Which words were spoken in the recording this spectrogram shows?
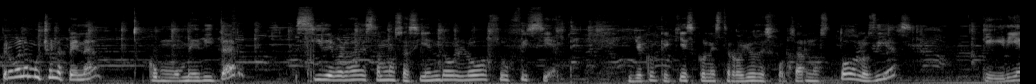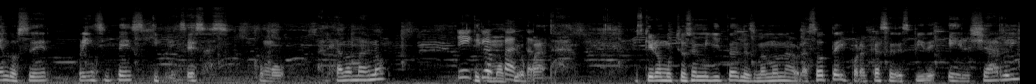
pero vale mucho la pena como meditar si de verdad estamos haciendo lo suficiente. Y yo creo que aquí es con este rollo de esforzarnos todos los días, queriendo ser príncipes y princesas, como Alejandro Magno y, como Cleopatra. Los quiero mucho, semillitas, les mando un abrazote y por acá se despide el Charlie.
